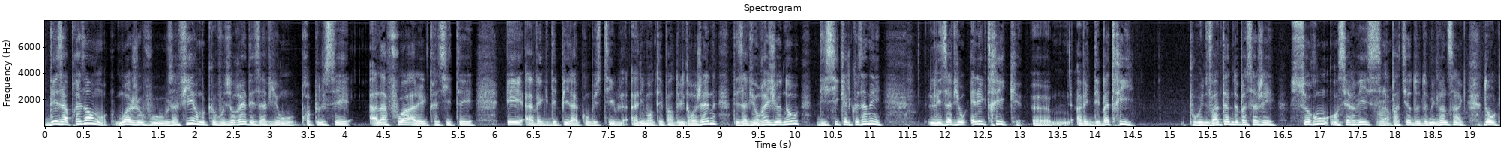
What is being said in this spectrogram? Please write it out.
Dès à présent, moi je vous affirme que vous aurez des avions propulsés à la fois à l'électricité et avec des piles à combustible alimentées par de l'hydrogène, des avions régionaux d'ici quelques années. Les avions électriques euh, avec des batteries pour une vingtaine de passagers seront en service à partir de 2025. Donc,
